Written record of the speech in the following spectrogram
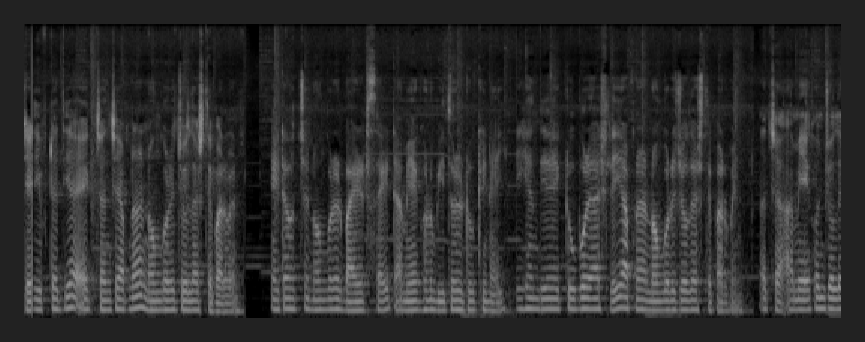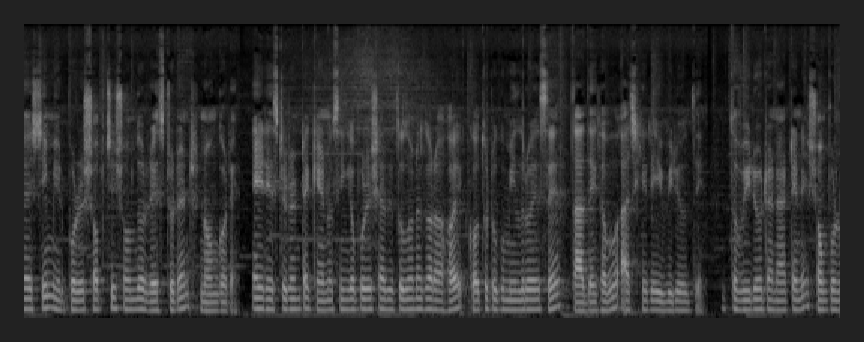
যে লিফটটা দিয়ে এক চান্সে আপনারা নঙ্গরে চলে আসতে পারবেন। এটা হচ্ছে নঙ্গরের বাইরের সাইড আমি এখনও ভিতরে ঢুকি নাই। এখান দিয়ে একটু উপরে আসলেই আপনারা নঙ্গরে চলে আসতে পারবেন। আচ্ছা আমি এখন চলে আসছি মিরপুরের সবচেয়ে সুন্দর রেস্টুরেন্ট নঙ্গরে। এই রেস্টুরেন্টটা কেন সিঙ্গাপুরের সাথে তুলনা করা হয়, কতটুকু মিল রয়েছে, তা দেখাবো আজকের এই ভিডিওতে তো ভিডিওটা না টেনে সম্পূর্ণ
